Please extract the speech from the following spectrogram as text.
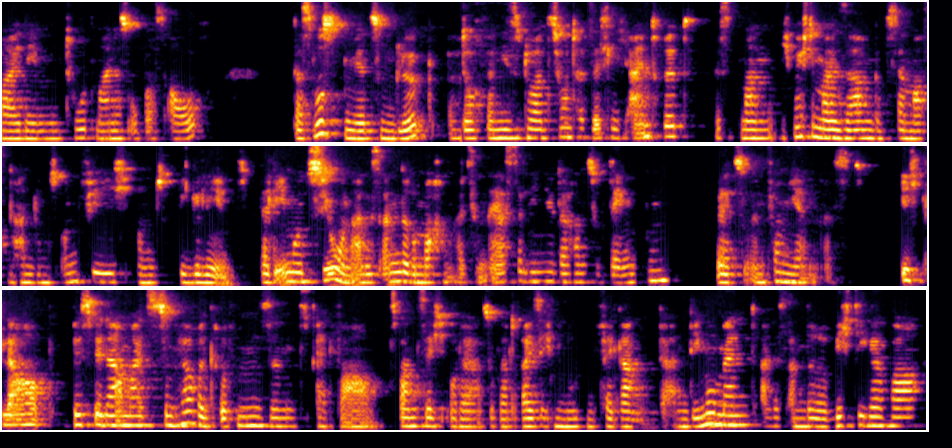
bei dem Tod meines Opas auch. Das wussten wir zum Glück. Doch wenn die Situation tatsächlich eintritt, ist man, ich möchte mal sagen, gewissermaßen handlungsunfähig und wie gelähmt, da die Emotionen alles andere machen, als in erster Linie daran zu denken, wer zu informieren ist. Ich glaube, bis wir damals zum Hörer griffen, sind etwa 20 oder sogar 30 Minuten vergangen, da in dem Moment alles andere wichtiger war,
